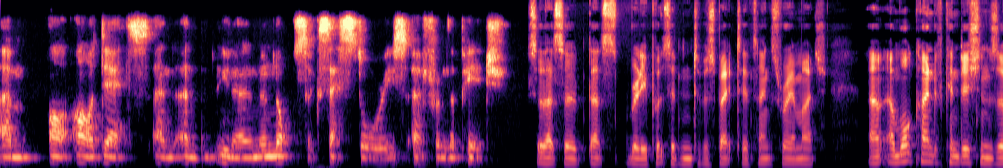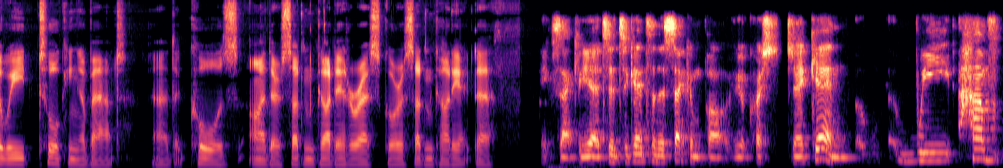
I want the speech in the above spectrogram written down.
um, are, are, deaths and, and you know not success stories uh, from the pitch. So that's a that's really puts it into perspective. Thanks very much. Uh, and what kind of conditions are we talking about uh, that cause either a sudden cardiac arrest or a sudden cardiac death? Exactly. Yeah. To, to get to the second part of your question, again, we have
